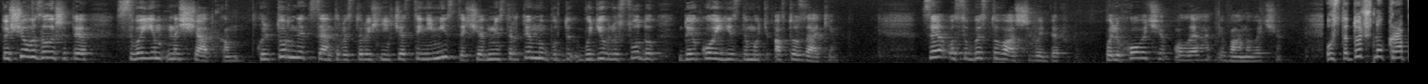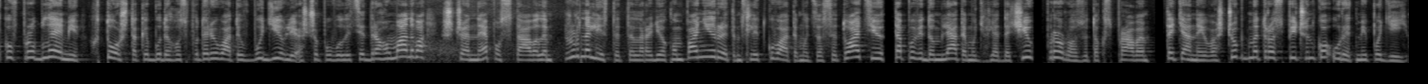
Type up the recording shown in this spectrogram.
То що ви залишите своїм нащадкам? Культурний центр в історичній частині міста чи адміністративну буд- будівлю суду, до якої їздимуть автозаки? Це особисто ваш вибір, Полюховича Олега Івановича. Остаточну крапку в проблемі, хто ж таки буде господарювати в будівлі, що по вулиці Драгоманова, ще не поставили. Журналісти телерадіокомпанії «Ритм» слідкуватимуть за ситуацією та повідомлятимуть глядачів про розвиток справи. Тетяна Іващук, Дмитро Спіченко у ритмі подій.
